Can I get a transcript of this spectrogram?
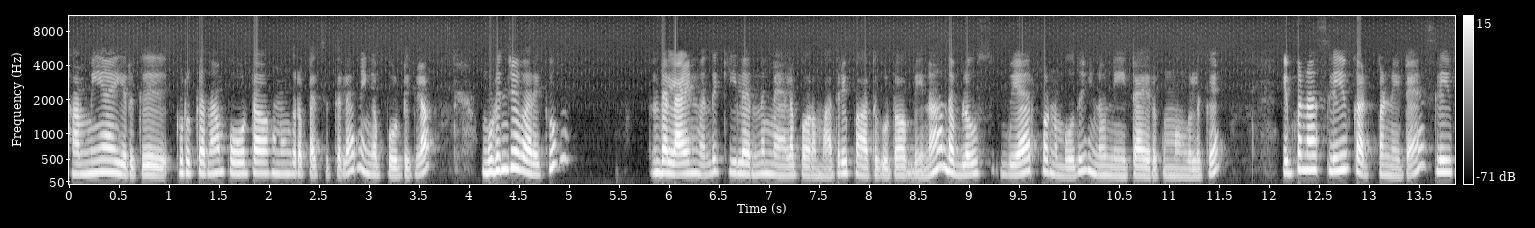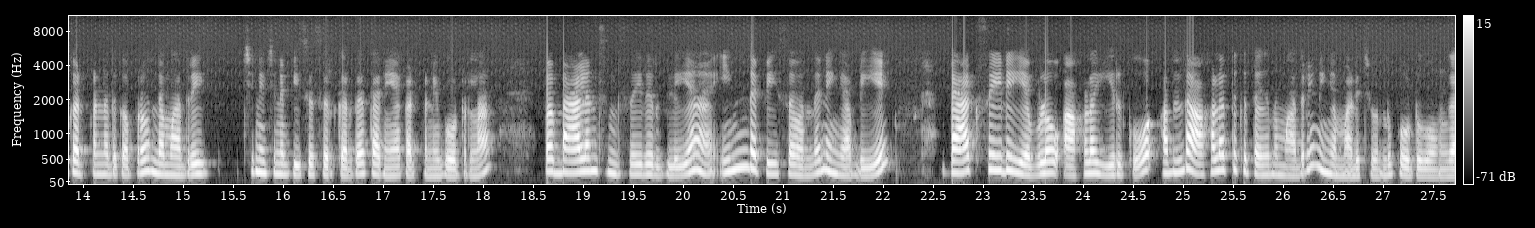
கம்மியாக இருக்குது குறுக்க தான் போட்டாகணுங்கிற பட்சத்தில் நீங்கள் போட்டுக்கலாம். முடிஞ்ச வரைக்கும் இந்த லைன் வந்து கீழே இருந்து மேலே போகிற மாதிரி பார்த்துக்கிட்டோம் அப்படின்னா அந்த ப்ளவுஸ் வியர் பண்ணும்போது இன்னும் நீட்டாக இருக்கும் உங்களுக்கு. இப்போ நான் ஸ்லீவ் கட் பண்ணிட்டேன். ஸ்லீவ் கட் பண்ணதுக்கப்புறம் இந்த மாதிரி சின்ன சின்ன பீசஸ் இருக்கிறத தனியாக கட் பண்ணி போட்டுடலாம். இப்போ பேலன்ஸ் இந்த சைடு இருக்கு இல்லையா? இந்த பீஸை வந்து நீங்கள் அப்படியே பேக் சைடு எவ்வளோ அகலம் இருக்கோ அந்த அகலத்துக்கு தகுந்த மாதிரி நீங்கள் மடித்து வந்து போட்டுக்கோங்க.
